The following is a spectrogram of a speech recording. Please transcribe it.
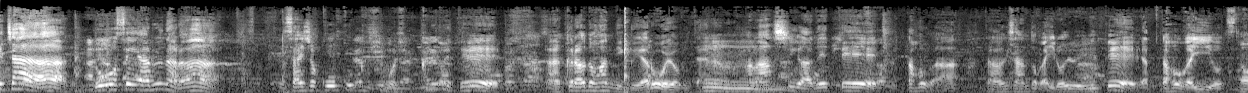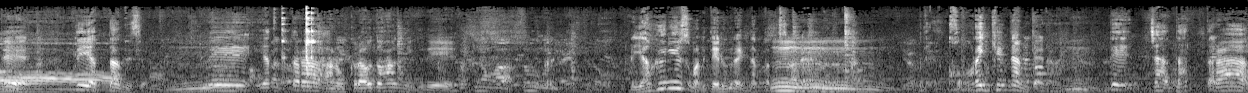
でじゃあどうせやるなら最初広告費もひっくるめてあクラウドファンディングやろうよみたいな話が出てやった方が高木さんとかいろいろ入れてやった方がいいよっつってでやったんですよ。でやったらあのクラウドファンディングでヤフーニュースまで出るぐらいになったんですよねこれいけんなみたいな、でじゃあだったら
